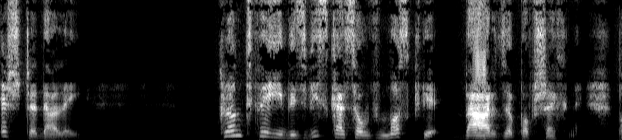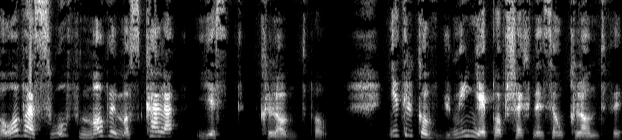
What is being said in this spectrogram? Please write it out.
jeszcze dalej. Klątwy i wyzwiska są w Moskwie bardzo powszechne. Połowa słów mowy Moskala jest klątwą. Nie tylko w gminie powszechne są klątwy,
